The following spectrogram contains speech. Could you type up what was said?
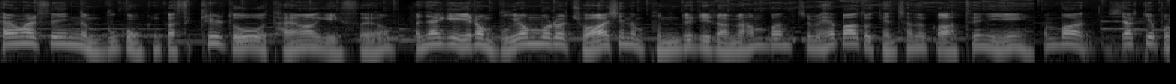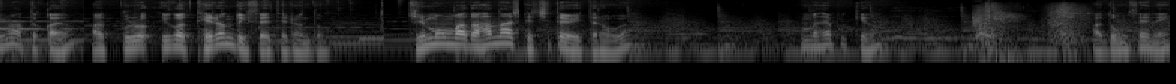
사용할 수 있는 무공, 그러니까 스킬도 다양하게 있어요. 만약에 이런 무연물을 좋아하시는 분들이라면 한 번쯤 해봐도 괜찮을 것 같으니 한번 시작해보면 어떨까요? 아, 물론 이거 대련도 있어요, 대련도. 길목마다 하나씩 배치되어 있더라고요. 한번 해볼게요. 아, 너무 세네.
